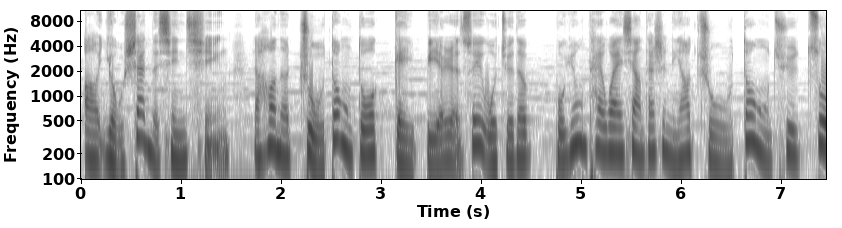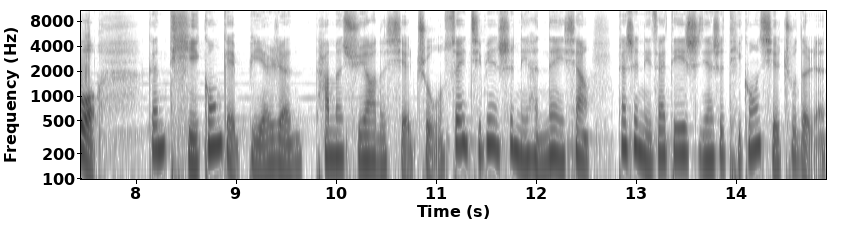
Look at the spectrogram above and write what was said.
呃友善的心情，然后呢，主动多给别人。所以我觉得不用太外向，但是你要主动去做，跟提供给别人他们需要的协助。所以，即便是你很内向，但是你在第一时间是提供协助的人，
